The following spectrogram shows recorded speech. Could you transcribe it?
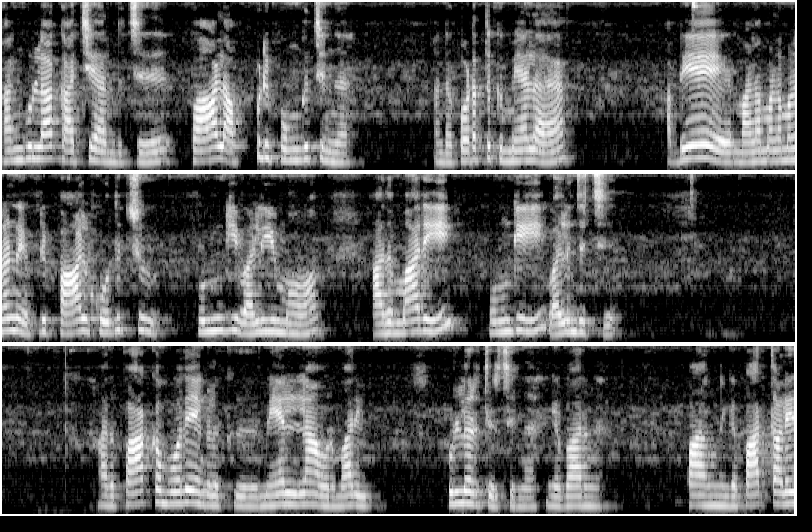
கண்குள்ளா காட்சியாக இருந்துச்சு. பால் அப்படி பொங்குச்சுங்க. அந்த குடத்துக்கு மேலே அப்படியே மலை மலை மலைன்னு எப்படி பால் கொதிச்சு பொங்கி வலியுமோ அது மாதிரி பொங்கி வழிஞ்சிச்சு. அது பார்க்கும்போதே எங்களுக்கு மேலெலாம் ஒரு மாதிரி புல்லரிச்சிருச்சுங்க. இங்கே பாருங்கள் பா நீங்கள் பார்த்தாலே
